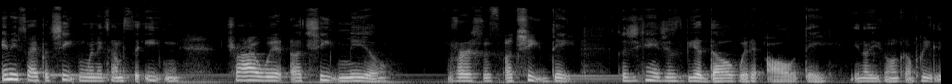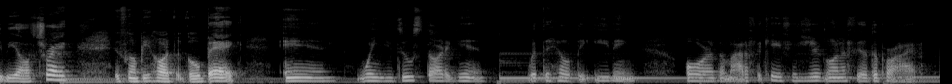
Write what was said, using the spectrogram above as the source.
any type of cheating when it comes to eating, try with a cheap meal versus a cheap day because you can't just be a dog with it all day. You know, you're to completely be off track. It's to be hard to go back. And when you do start again with the healthy eating or the modifications, you're to feel deprived.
